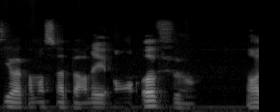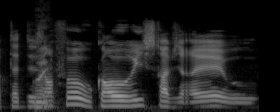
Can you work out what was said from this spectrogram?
qui va commencer à parler en off, on aura peut-être des infos, ou quand Ori sera viré, ou.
